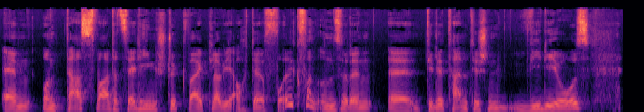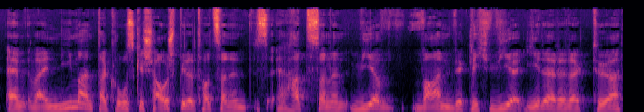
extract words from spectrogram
Ähm, und das war tatsächlich ein Stück weit, glaube ich, auch der Erfolg von unseren äh, dilettantischen Videos, ähm, weil niemand da groß geschauspielert hat sondern, hat, sondern wir waren wirklich wir. Jeder Redakteur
